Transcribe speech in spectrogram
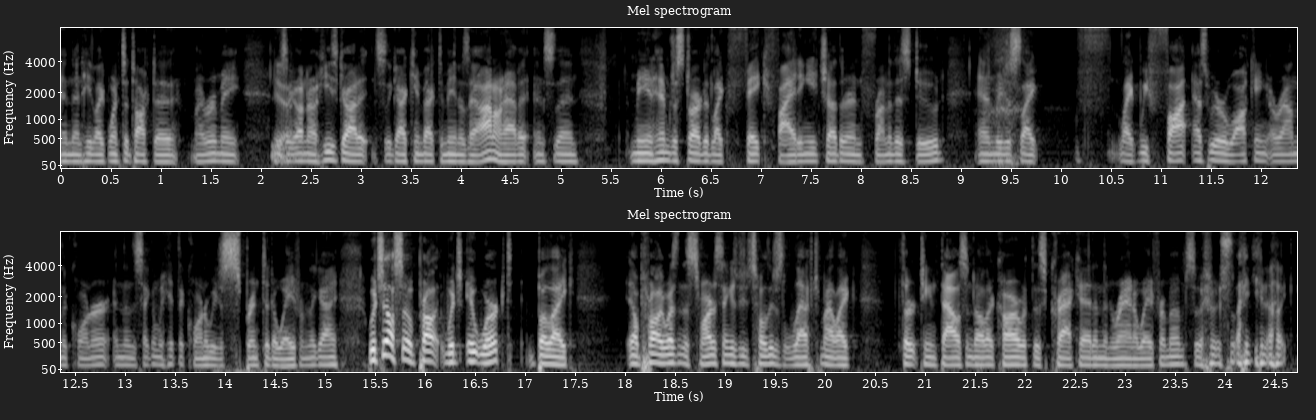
And then he like went to talk to my roommate. He's Yeah. like, "Oh no, he's got it." So the guy came back to me and was like, "I don't have it." And so then me and him just started like fake fighting each other in front of this dude and we just like f- like we fought as we were walking around the corner and then the second we hit the corner we just sprinted away from the guy which also probably which it worked but like it probably wasn't the smartest thing because we totally just left my like thirteen thousand dollar car with this crackhead and then ran away from him so it was like you know like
